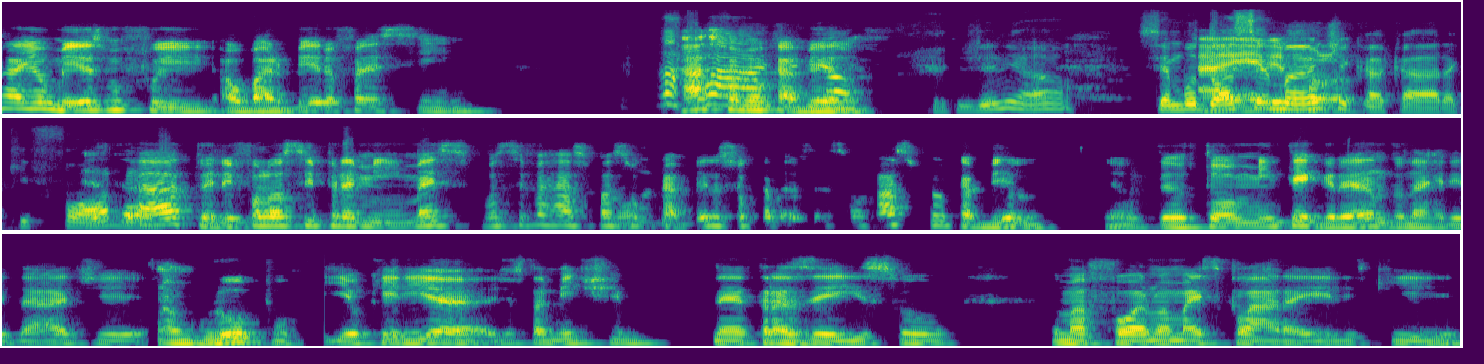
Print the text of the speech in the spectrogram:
Aí eu mesmo fui ao barbeiro, eu falei assim, raspa meu cabelo. Genial. Você mudou Aí a ele semântica, cara. Que foda. Exato, ele falou assim para mim, mas você vai raspar seu cabelo? Seu cabelo, eu assim, eu raspo meu cabelo. Eu, eu tô me integrando, na realidade, a um grupo e eu queria justamente né, trazer isso de uma forma mais clara a ele, que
